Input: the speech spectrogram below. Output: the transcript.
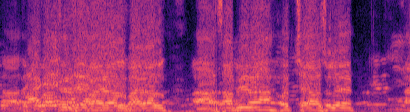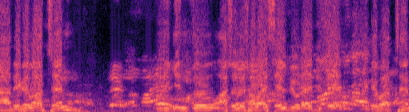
আহ, দেখতে পাচ্ছেন যে ভাইরাল ভাইরাল সাবরিনা হচ্ছে আসলে দেখতে পাচ্ছেন। উনি কিন্তু আসলে সবাই সেলফি উঠাই দিচ্ছে দেখতে পাচ্ছেন।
